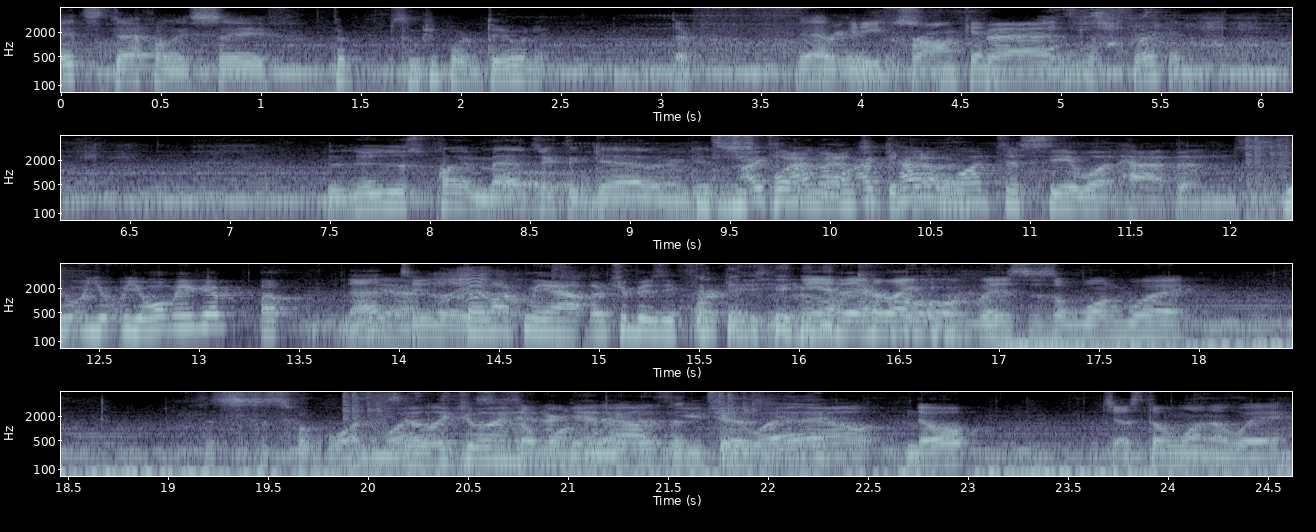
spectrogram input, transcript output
It's definitely safe. There- some people are doing it. They're Yeah, friggity they're just fronking. bad. This is freaking. Dude, They're just playing Magic the Gathering. Just I playing kind of I Magic kind of together. want to see what happens. You, you, you want me to get? Uh, oh, That Yeah. too late. they locked me out. They're too busy freaking. Yeah, they're like, this is a one way. this is a one way. So like join is a in or one-way. out. This is a You chose two-way? get out. Nope. Just a one away.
